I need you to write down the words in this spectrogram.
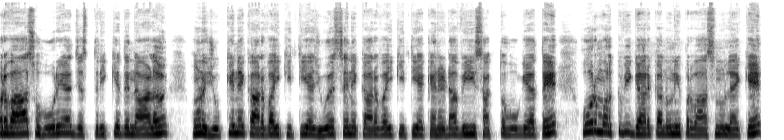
ਪ੍ਰਵਾਸ ਹੋ ਰਿਹਾ ਜਿਸ ਤਰੀਕੇ ਦੇ ਨਾਲ ਹੁਣ ਯੂਕੇ ਨੇ ਕਾਰਵਾਈ ਕੀਤੀ ਹੈ ਯੂਐਸਏ ਨੇ ਕਾਰਵਾਈ ਕੀਤੀ ਹੈ, ਕੈਨੇਡਾ ਵੀ ਸਖਤ ਹੋ ਗਿਆ ਤੇ ਹੋਰ ਮੁਲਕ ਵੀ ਗੈਰ ਕਾਨੂੰਨੀ ਪ੍ਰਵਾਸ ਨੂੰ ਲੈ ਕੇ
